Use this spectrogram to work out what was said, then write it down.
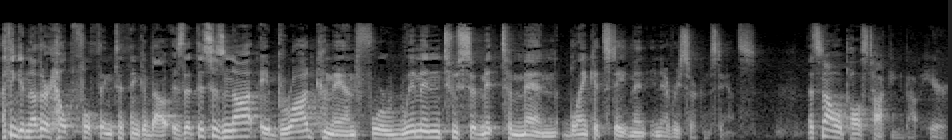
I think another helpful thing to think about is that this is not a broad command for women to submit to men, blanket statement in every circumstance. That's not what Paul's talking about here.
